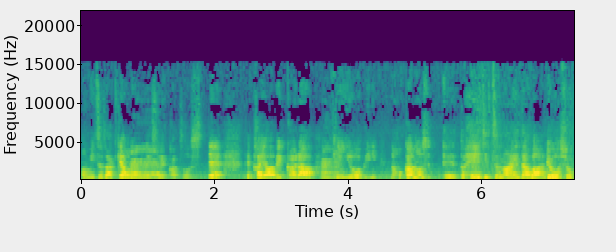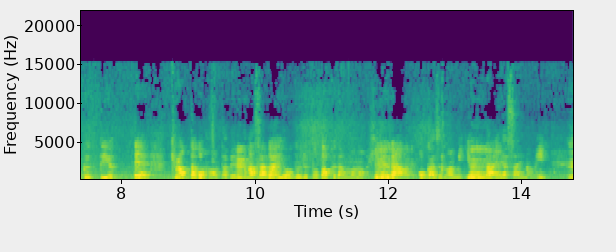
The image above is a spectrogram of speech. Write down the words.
お水だけを飲んで生活をして、で火曜日から金曜日の他の、えー、と平日の間は糧食って言って決まったご飯を食べる、うん。朝がヨーグルトと果物。昼がおかずのみ。夜が野菜のみ、で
